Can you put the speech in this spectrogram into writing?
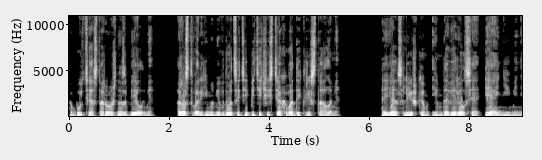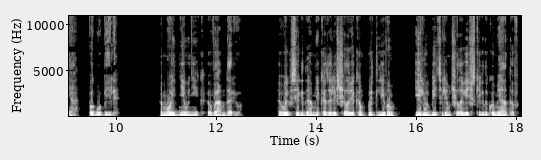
Будьте осторожны с белыми, растворимыми в 25 частях воды кристаллами. Я слишком им доверился, и они меня погубили. Мой дневник вам дарю. Вы всегда мне казались человеком пытливым и любителем человеческих документов.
